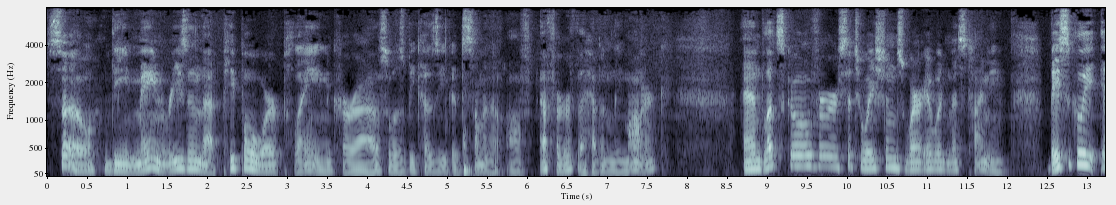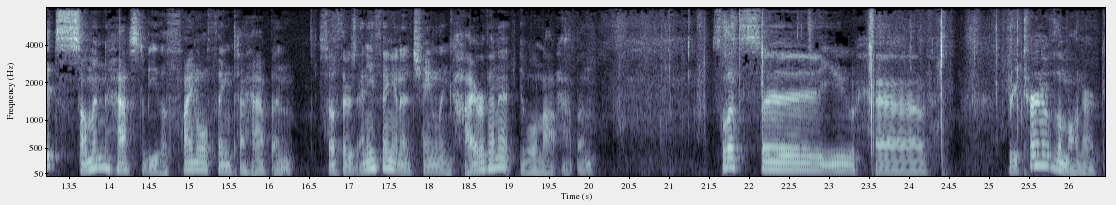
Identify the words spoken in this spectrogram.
So the main reason that people were playing Kuraz was because you could summon it off Ehther, the Heavenly Monarch. And let's go over situations where it would miss timing. Basically, its summon has to be the final thing to happen. So if there's anything in a chain link higher than it, it will not happen. So let's say you have Return of the Monarch,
